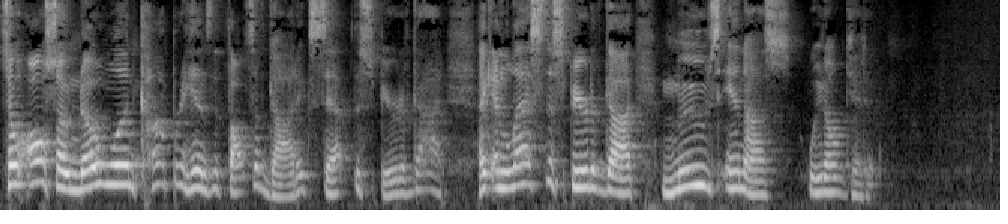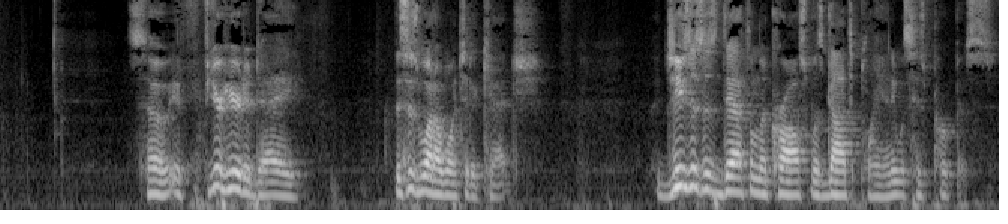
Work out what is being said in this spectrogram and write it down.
So also, no one comprehends the thoughts of God except the Spirit of God. Like, unless the Spirit of God moves in us, we don't get it. So, if you're here today, this is what I want you to catch. Jesus' death on the cross was God's plan, it was His purpose.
